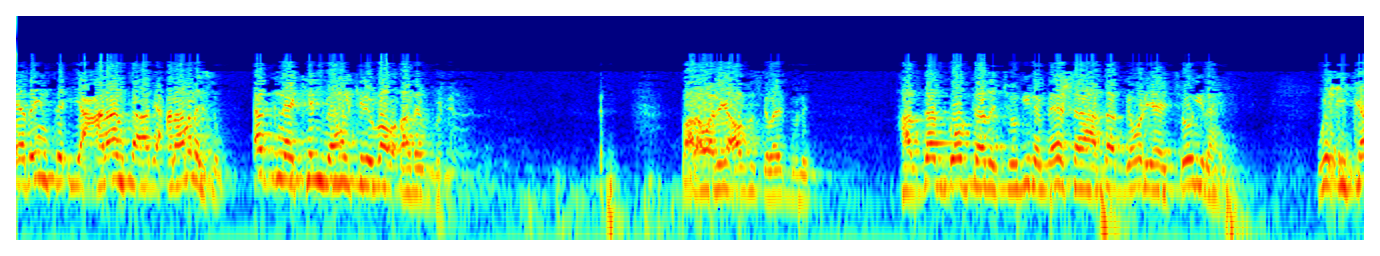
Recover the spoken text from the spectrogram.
eedaynta iyo canaanta aad canaananayso adnaa kelima hal kelima maaba dhahdeen buuri maana waad iga cabusi lahayd buu le haddaad goobtaada joogina meeshaa haddaad gabadh yahay joogi lahayd wixii ka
